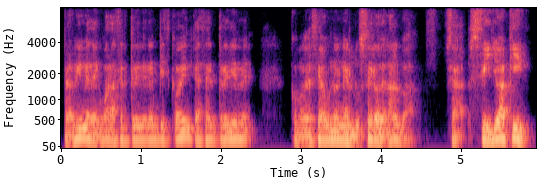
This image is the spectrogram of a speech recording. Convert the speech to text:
Pero a mí me da igual hacer trader en Bitcoin que hacer trading, como decía uno, en el lucero del alba. O sea, si yo aquí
